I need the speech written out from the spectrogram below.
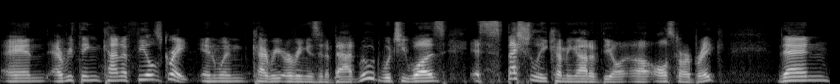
and everything kind of feels great. And when Kyrie Irving is in a bad mood, which he was, especially coming out of the uh, All Star break, then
